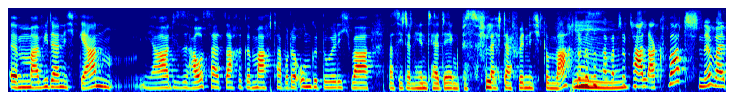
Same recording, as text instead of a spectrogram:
ähm, mal wieder nicht gern ja, diese Haushaltssache gemacht habe oder ungeduldig war, dass ich dann hinterher denke, bist du vielleicht dafür nicht gemacht? Und das ist aber mhm. totaler Quatsch, ne? weil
